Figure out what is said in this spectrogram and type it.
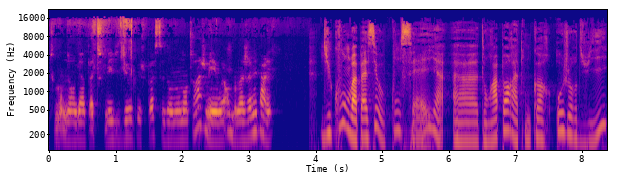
tout le monde ne regarde pas toutes les vidéos que je poste dans mon entourage, mais voilà, on m'en a jamais parlé. Du coup, on va passer au conseil, euh, ton rapport à ton corps aujourd'hui.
